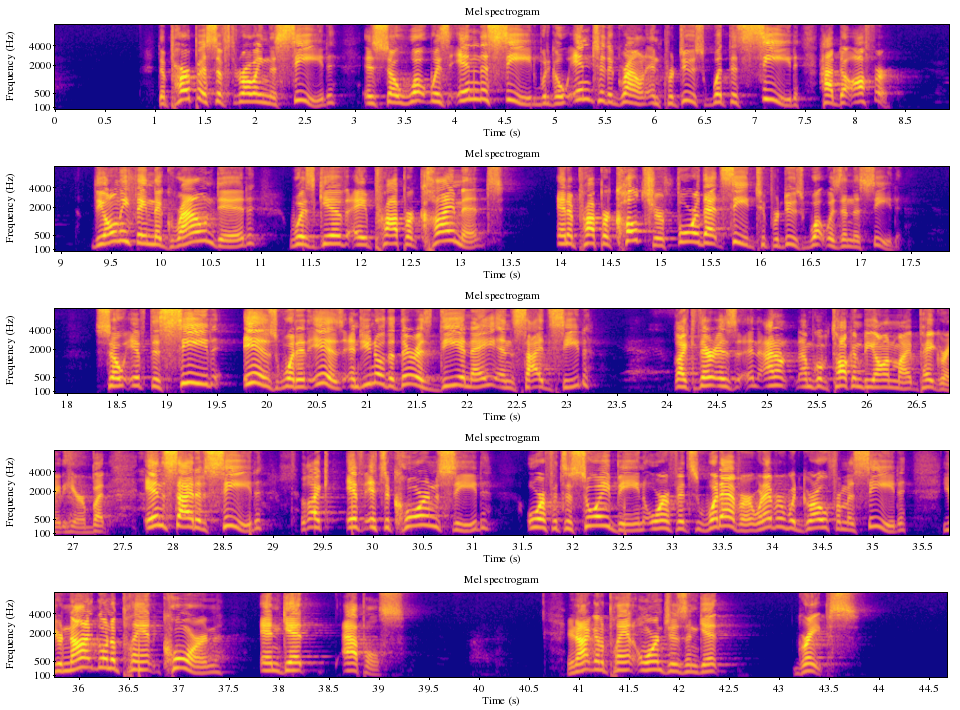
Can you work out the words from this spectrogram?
The purpose of throwing the seed is so what was in the seed would go into the ground and produce what the seed had to offer. The only thing the ground did was give a proper climate and a proper culture for that seed to produce what was in the seed. So if the seed is what it is, and do you know that there is DNA inside seed? Like there is, and I don't, I'm talking beyond my pay grade here, but inside of seed, like if it's a corn seed, or if it's a soybean, or if it's whatever, whatever would grow from a seed, you're not going to plant corn and get apples. You're not going to plant oranges and get grapes.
